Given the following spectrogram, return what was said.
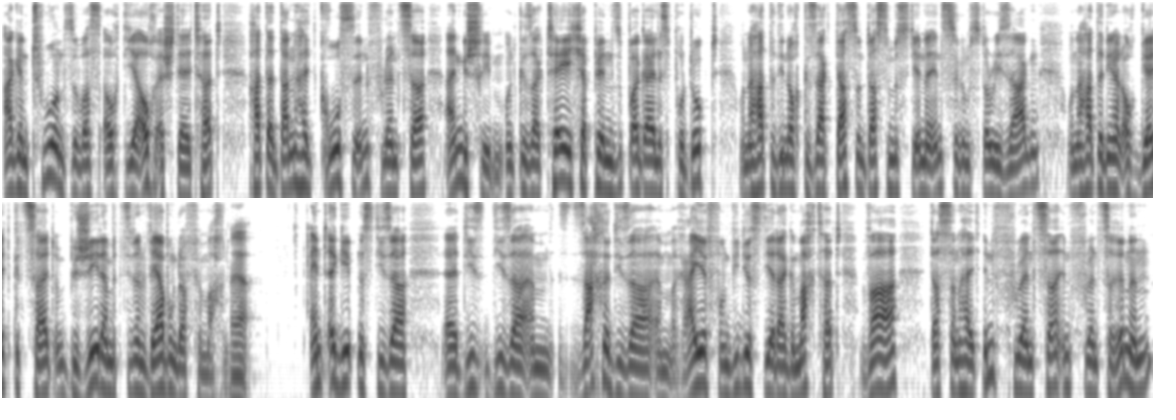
Agentur und sowas auch, die er auch erstellt hat, hat er dann halt große Influencer angeschrieben und gesagt, hey, ich habe hier ein super geiles Produkt und dann hat er denen auch gesagt, das und das müsst ihr in der Instagram Story sagen und dann hat er denen halt auch Geld gezahlt und Budget, damit sie dann Werbung dafür machen. Ja. Endergebnis dieser, äh, dies, dieser ähm, Sache, dieser ähm, Reihe von Videos, die er da gemacht hat, war, dass dann halt Influencer, Influencerinnen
